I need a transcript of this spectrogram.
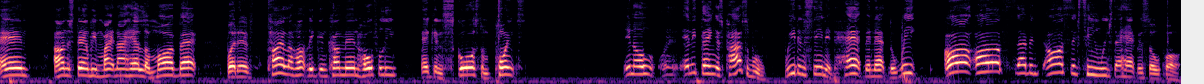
and I understand we might not have Lamar back, but if Tyler Huntley can come in, hopefully, and can score some points, you know, anything is possible. We didn't see it happen at the week all all seven all 16 weeks that happened so far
